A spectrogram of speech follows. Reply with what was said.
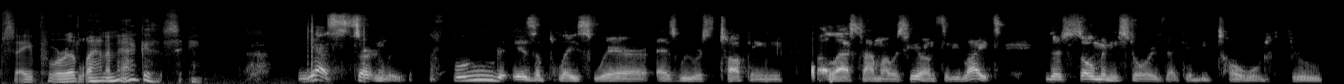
say for Atlanta Magazine? Yes, certainly. Food is a place where, as we were talking uh, last time I was here on City Lights, there's so many stories that can be told through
